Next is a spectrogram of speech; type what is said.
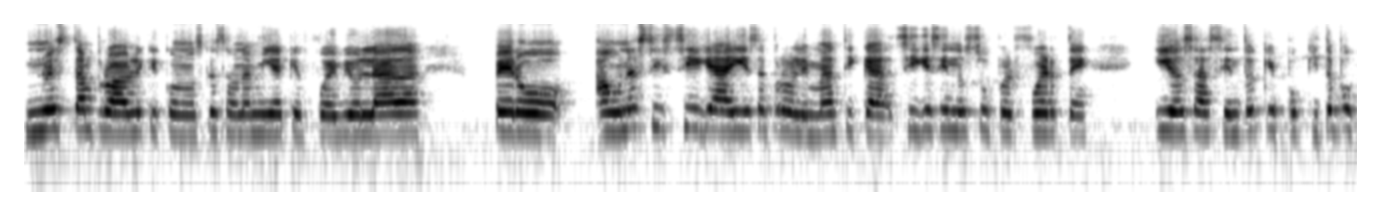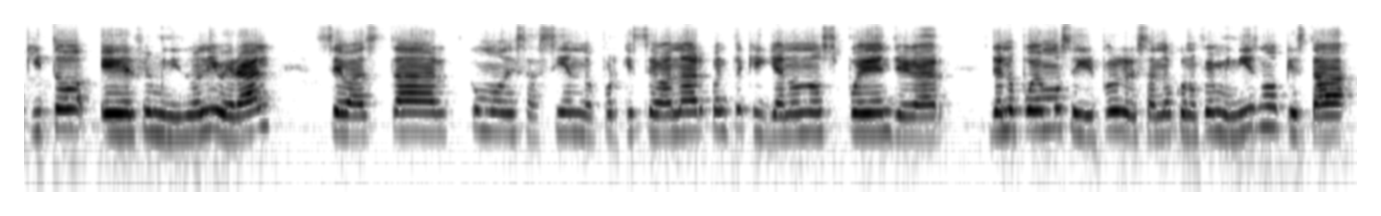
no es tan probable que conozcas a una amiga que fue violada, pero aún así sigue ahí esa problemática, sigue siendo súper fuerte. Y o sea, siento que poquito a poquito el feminismo liberal se va a estar como deshaciendo, porque se van a dar cuenta que ya no nos pueden llegar, ya no podemos seguir progresando con un feminismo que está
